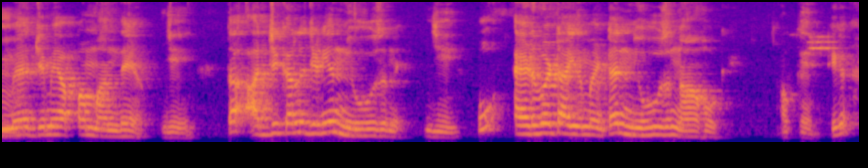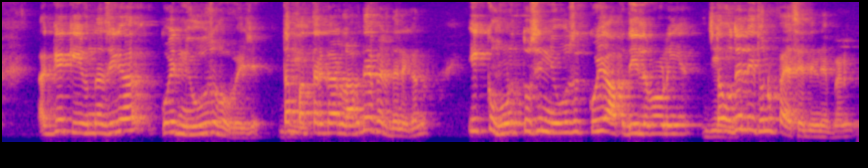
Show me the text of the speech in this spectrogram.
ਮੈਂ ਜਿਵੇਂ ਆਪਾਂ ਮੰਨਦੇ ਆ ਜੀ। ਤਾਂ ਅੱਜ ਕੱਲ ਜਿਹੜੀਆਂ ਨਿਊਜ਼ ਨੇ ਜੀ। ਉਹ ਐਡਵਰਟਾਈਜ਼ਮੈਂਟ ਹੈ ਨਿਊਜ਼ ਨਾ ਹੋ ਕੇ। ਓਕੇ ਠੀਕ ਹੈ? ਅੱਗੇ ਕੀ ਹੁੰਦਾ ਸੀਗਾ? ਕੋਈ ਨਿਊਜ਼ ਹੋਵੇ ਜੇ ਤਾਂ ਪੱਤਰਕਾਰ ਲੱਭਦੇ ਫਿਰਦੇ ਨੇ ਕਹਿੰਦਾ ਇੱਕ ਹੁਣ ਤੁਸੀਂ ਨਿਊਜ਼ ਕੋਈ ਆਪਦੀ ਲਵਾਉਣੀ ਹੈ ਤਾਂ ਉਹਦੇ ਲਈ ਤੁਹਾਨੂੰ ਪੈਸੇ ਦੇਣੇ ਪੈਣਗੇ।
